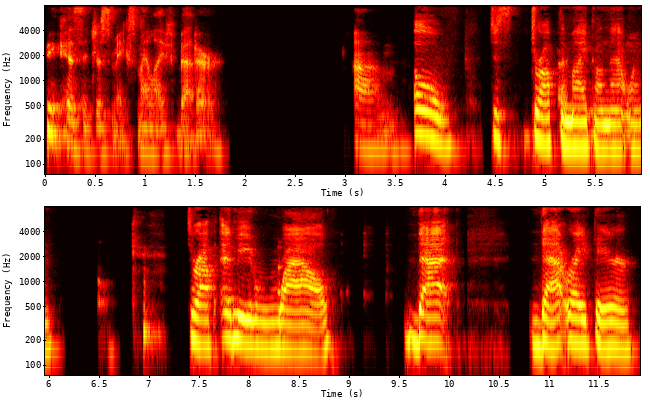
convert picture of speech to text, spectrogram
because it just makes my life better. Um, oh, just drop the mic on that one. drop. I mean, wow. That that right there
